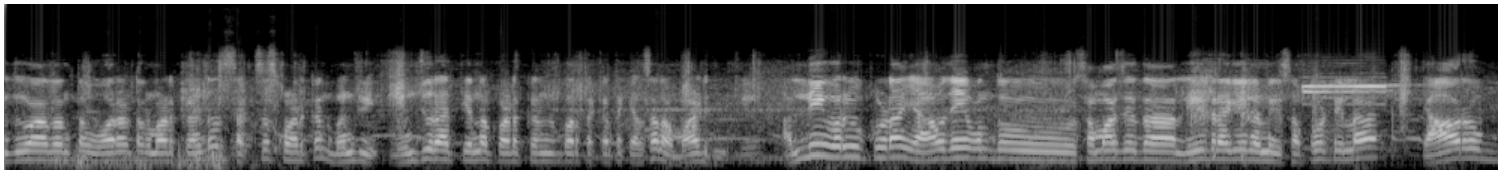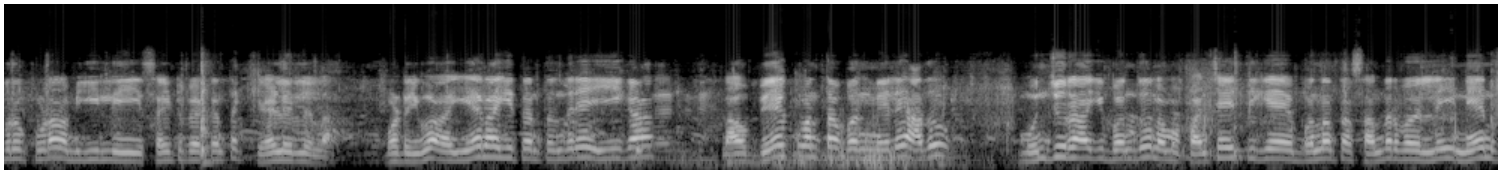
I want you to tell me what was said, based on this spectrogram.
ವಿಧವಾದಂಥ ಹೋರಾಟ ಮಾಡ್ಕೊಂಡು ಸಕ್ಸಸ್ ಮಾಡ್ಕೊಂಡು ಬಂದ್ವಿ. ಮಂಜೂರಾತಿಯನ್ನು ಪಡ್ಕೊಂಡು ಬರ್ತಕ್ಕಂಥ ಕೆಲಸ ನಾವು ಮಾಡಿದ್ವಿ. ಅಲ್ಲಿವರೆಗೂ ಕೂಡ ಯಾವುದೇ ಒಂದು ಸಮಾಜದ ಲೀಡ್ರಾಗಿ ನಮಗೆ ಸಪೋರ್ಟ್ ಇಲ್ಲ. ಯಾರೊಬ್ಬರು ಕೂಡ ನಮಗೆ ಇಲ್ಲಿ ಸೈಟ್ ಬೇಕಂತ ಕೇಳಿರಲಿಲ್ಲ. ಬಟ್ ಇವಾಗ ಏನಾಗಿತ್ತು ಅಂತಂದರೆ ಈಗ ನಾವು ಬೇಕು ಅಂತ ಬಂದ ಮೇಲೆ ಅದು ಮಂಜೂರಾಗಿ ಬಂದು ನಮ್ಮ ಪಂಚಾಯತಿಗೆ ಬಂದಂಥ ಸಂದರ್ಭದಲ್ಲಿ ಇನ್ನೇನು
